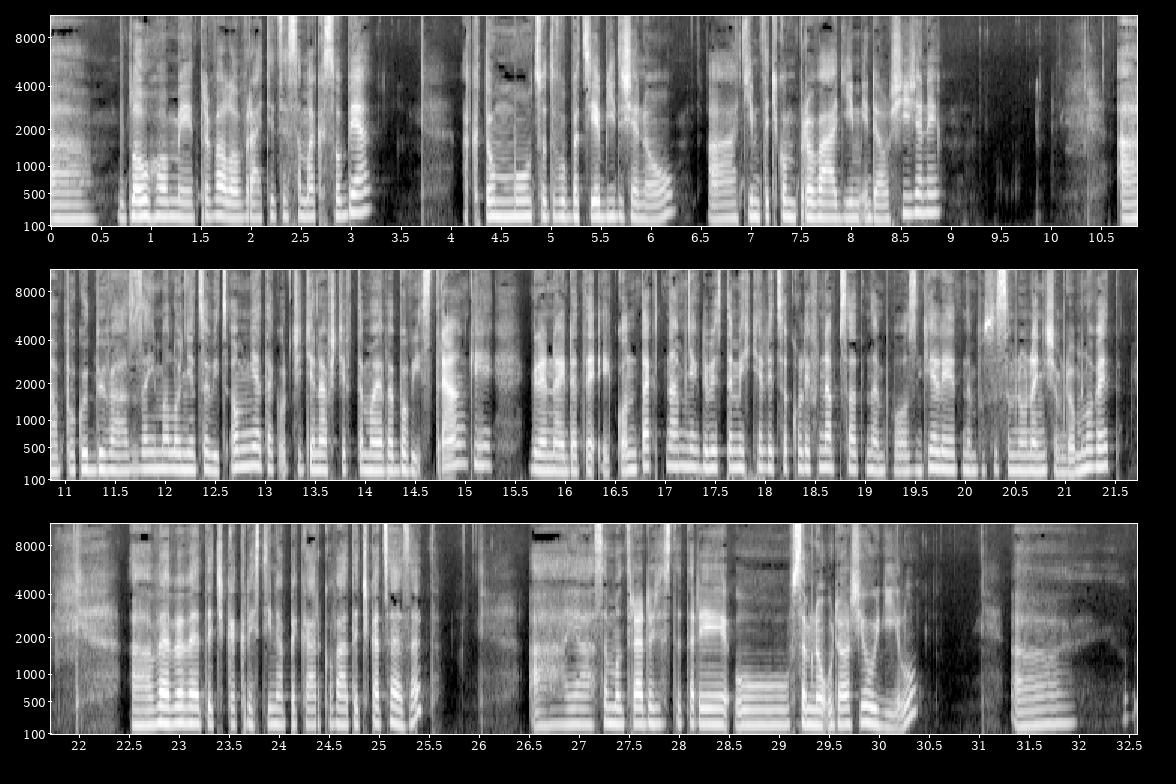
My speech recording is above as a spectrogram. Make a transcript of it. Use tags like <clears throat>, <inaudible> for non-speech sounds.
a dlouho mi trvalo vrátit se sama k sobě a k tomu, co to vůbec je být ženou. A tím teď provádím i další ženy, a pokud by vás zajímalo něco víc o mně, tak určitě navštivte moje webové stránky, kde najdete i kontakt na mě, kdybyste mi chtěli cokoliv napsat nebo sdělit nebo se se mnou na něčem domluvit. www.kristinapekárková.cz A já jsem moc ráda, že jste tady u, se mnou u dalšího dílu. A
